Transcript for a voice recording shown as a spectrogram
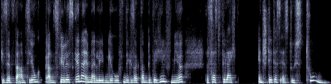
Gesetz der Anziehung ganz viele Scanner in mein Leben gerufen, die gesagt haben, bitte hilf mir. Das heißt, vielleicht entsteht das erst durchs Tun.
